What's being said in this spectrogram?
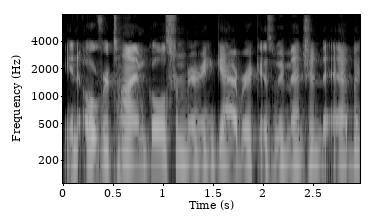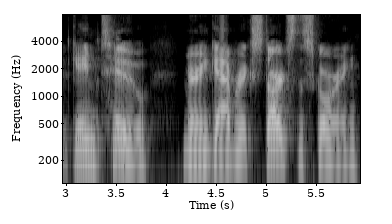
in overtime, goals from Marian Gaborik, as we mentioned. Uh, but game two, Marian Gaborik starts the scoring,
